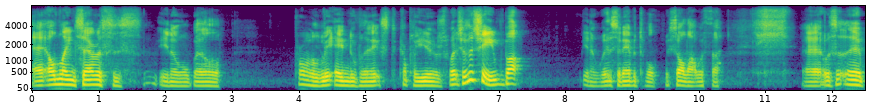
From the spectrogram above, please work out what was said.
uh, online services, you know, will probably end over the next couple of years, which is a shame, but you know, it's inevitable. We saw that with the uh, was it the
